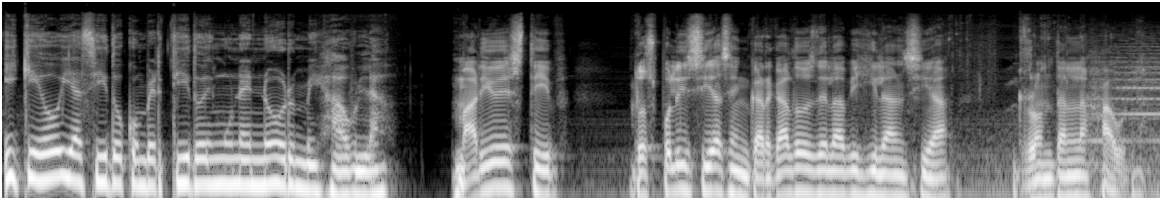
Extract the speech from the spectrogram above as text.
y que hoy ha sido convertido en una enorme jaula. Mario y Steve, dos policías encargados de la vigilancia, rondan la jaula.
